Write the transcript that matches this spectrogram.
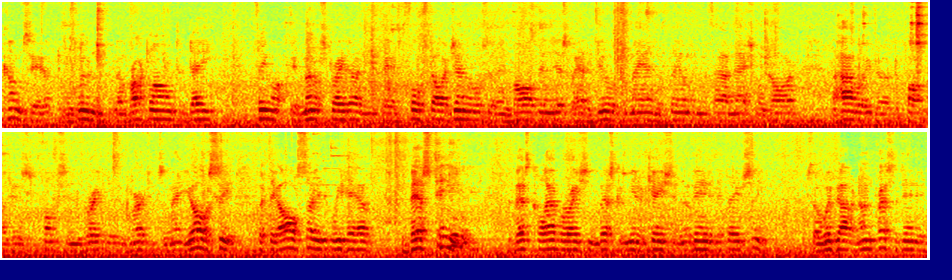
comes here, including Brock Long today, FEMA administrator, and we've had four-star generals that are involved in this. We had a dual command with them and with our National Guard. The highway uh, department has functioned greatly with emergency man. You all see it, but they all say that we have the best team, the best collaboration, best communication of any that they've seen. So we've got an unprecedented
